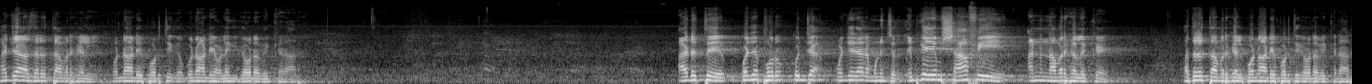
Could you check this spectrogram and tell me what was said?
ஹஜா ஹசரத் அவர்கள் பொன்னாடை பொருத்தி பொன்னாடை வழங்கி கௌரவிக்கிறார். அடுத்து கொஞ்சம் பொறு கொஞ்சம் கொஞ்ச நேரம் முடிஞ்சிடும். எம்கேஎம் ஷாஃபி அண்ணன் அவர்களுக்கு ஹஜரத் அவர்கள் பொன்னாடை பொருத்தி கௌரவிக்கிறார்.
